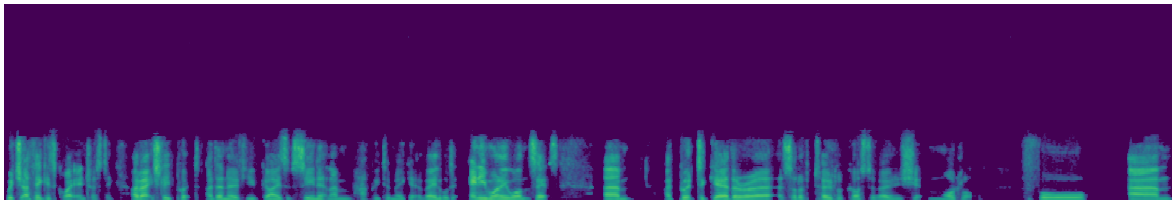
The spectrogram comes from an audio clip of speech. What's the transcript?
which I think is quite interesting. I've actually put, I don't know if you guys have seen it, and I'm happy to make it available to anyone who wants it. Um, I put together a, a, sort of total cost of ownership model for um,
